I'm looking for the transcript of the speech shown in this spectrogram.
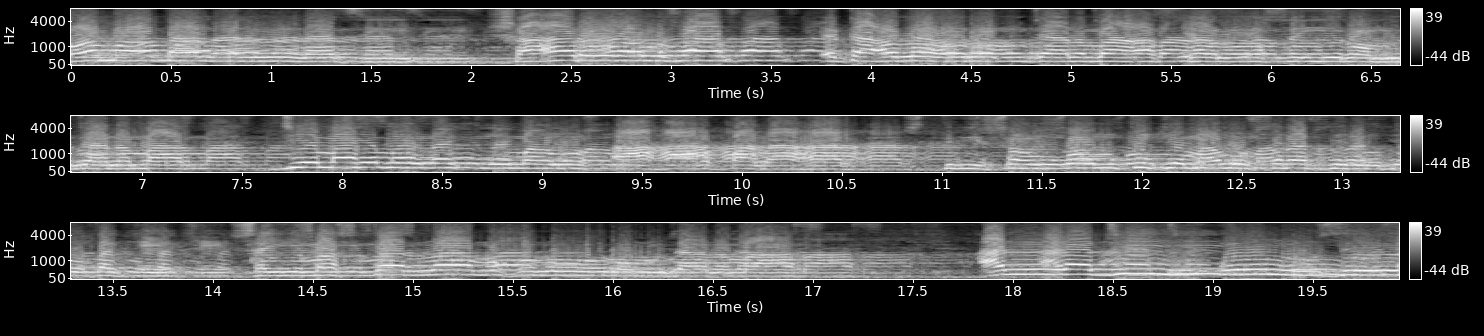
রমাদান আল্লাযী। শাহরু রমজান, এটা হলো রমজান মাস সেই রমজান মাস। যে মাসে নাকি মানুষ আহার, পানাহার, স্ত্রী সঙ্গম থেকে মানুষরা বিরত থাকে, সেই মাসটার নাম হলো রমজান মাস الذي أنزل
